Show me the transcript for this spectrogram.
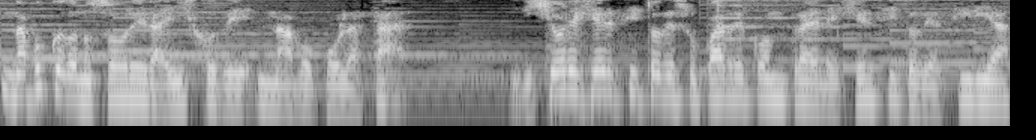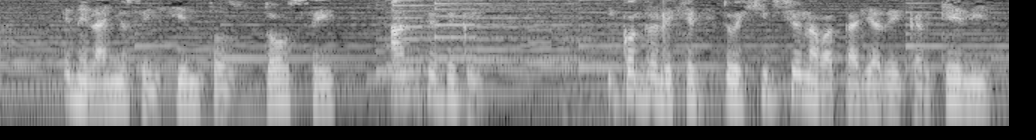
Nabucodonosor era hijo de Nabopolazar. Dirigió el ejército de su padre contra el ejército de Asiria en el año 612 a.C. y contra el ejército egipcio en la batalla de Carquemis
